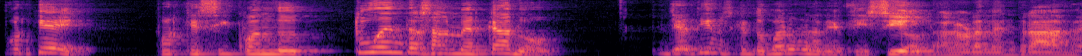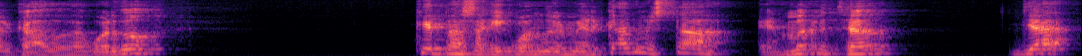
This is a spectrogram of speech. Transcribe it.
¿Por qué? Porque si cuando tú entras al mercado ya tienes que tomar una decisión a la hora de entrar al mercado, ¿de acuerdo? ¿Qué pasa? Que cuando el mercado está en marcha, ya,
